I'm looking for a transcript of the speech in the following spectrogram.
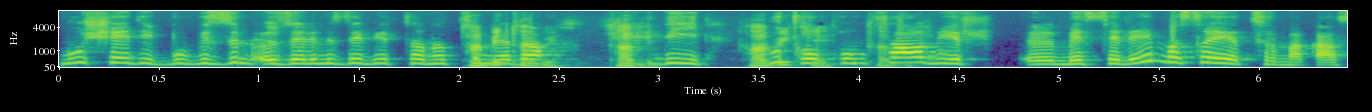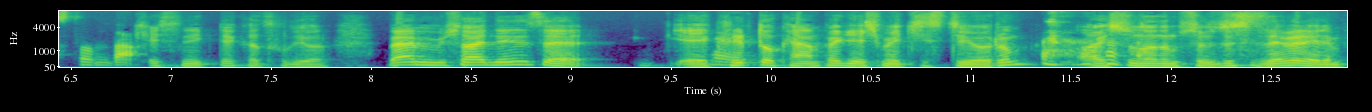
bu şey değil. Bu bizim özelimizde bir tanıtım tabii, ya tabii, da tabii, şey değil. Tabii bu ki, toplumsal tabii. bir e, meseleyi masaya yatırmak aslında. Kesinlikle katılıyorum. Ben müsaadenizle e, Crypto Camp'e geçmek istiyorum. Aysun Hanım sözü size verelim.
